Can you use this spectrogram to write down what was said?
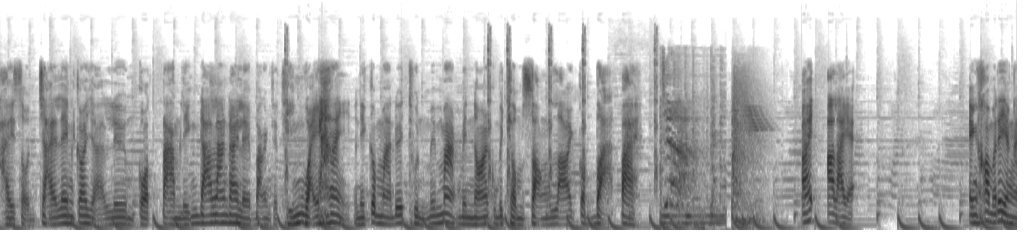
ใครสนใจเล่นก็อย่าลืมกดตามลิงก์ด้านล่างได้เลยบังจะทิ้งไว้ให้ วันนี้ก็มาด้วยทุนไม่มากไม่น้อยคุณผู้ชม 200กว่าบาทไป ไอ้ยอะไรอะเอ็งเข้ามาได้ยังไง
